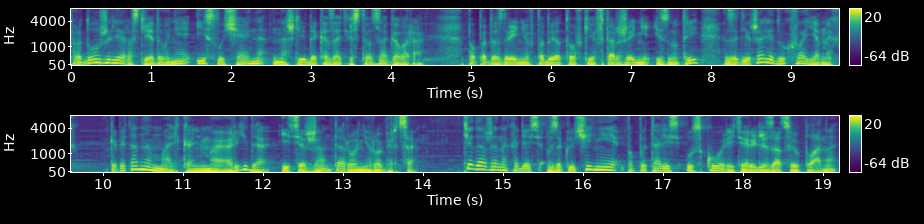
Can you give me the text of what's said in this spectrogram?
продолжили расследование и случайно нашли доказательства заговора. По подозрению в подготовке вторжения изнутри задержали двух военных – капитана Малькольма Рида и сержанта Ронни Робертса – те даже, находясь в заключении, попытались ускорить реализацию плана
